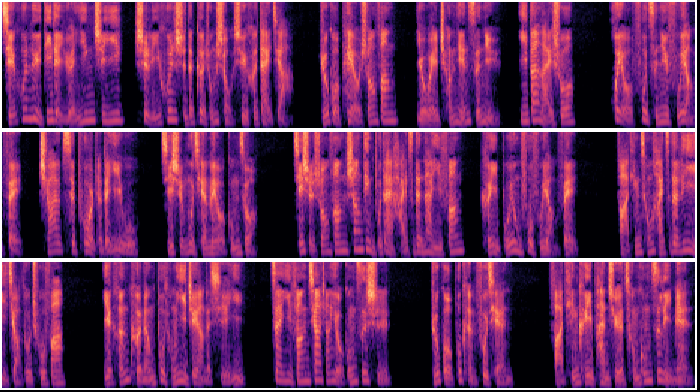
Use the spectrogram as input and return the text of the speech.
结婚率低的原因之一是离婚时的各种手续和代价。如果配偶双方有未成年子女，一般来说会有父子女抚养费 （child support） 的义务，即使目前没有工作。即使双方商定不带孩子的那一方可以不用付抚养费，法庭从孩子的利益角度出发，也很可能不同意这样的协议。在一方家长有工资时，如果不肯付钱，法庭可以判决从工资里面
